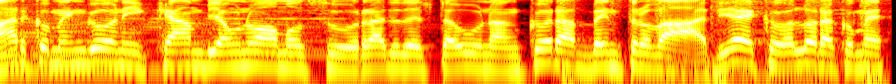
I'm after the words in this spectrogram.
Marco Mengoni cambia un uomo su Radio Delta 1, ancora ben trovati. Ecco, allora come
